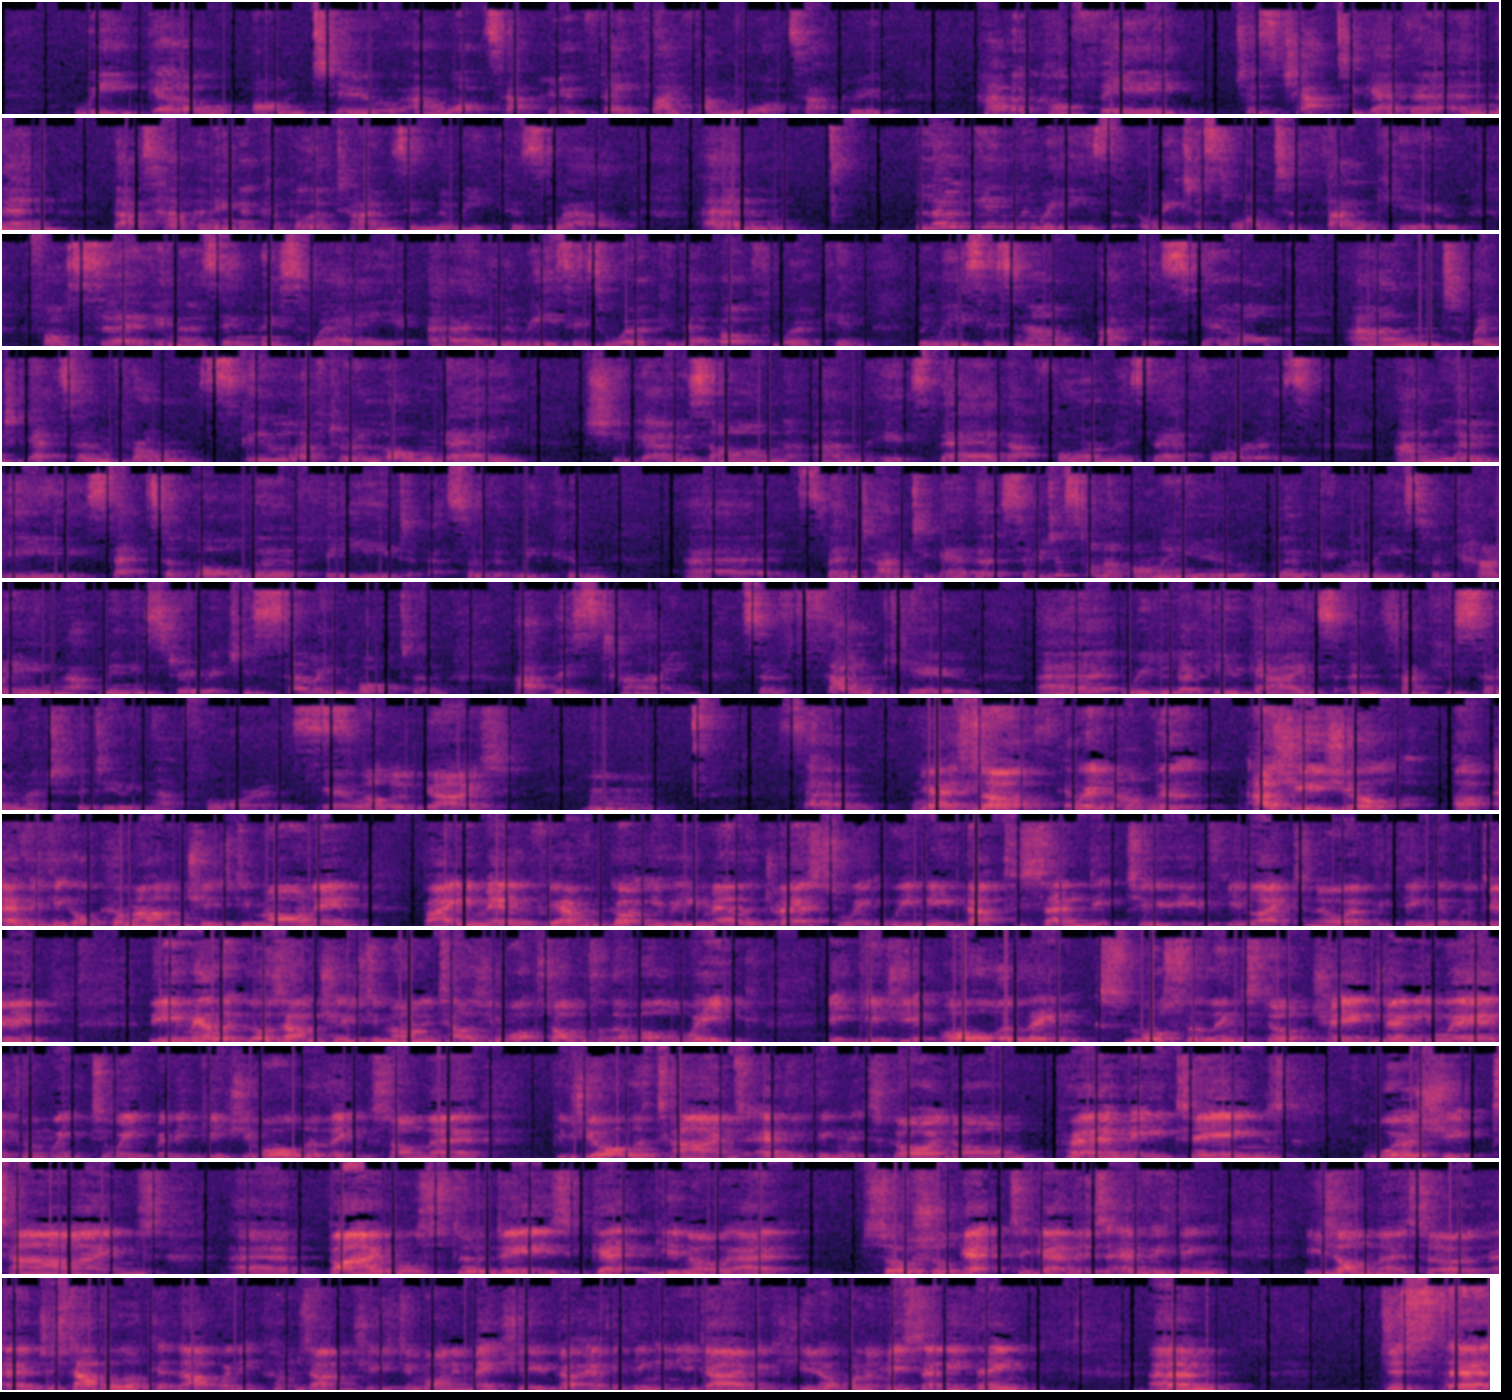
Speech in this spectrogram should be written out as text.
we go on to our WhatsApp group, Faith Life Family WhatsApp group, have a coffee, just chat together, and then that's happening a couple of times in the week as well. Um, Logie and Louise, we just want to thank you for serving us in this way. Uh, Louise is working, they're both working. Louise is now back at school, and when she gets home from school after a long day, she goes on and it's there, that forum is there for us. And Logie sets up all the feed so that we can uh, spend time together. So we just want to honour you, Logie and Louise, for carrying that ministry, which is so important at this time. So thank you. Uh, we love you guys and thank you so much for doing that for us. Yeah, well done, guys. Hmm. So, Yeah, so we, going on? we, as usual, uh, everything will come out on Tuesday morning by email. If we haven't got your email address, we, we need that to send it to you if you'd like to know everything that we're doing. The email that goes out on Tuesday morning tells you what's on for the whole week. It gives you all the links. Most of the links don't change anyway from week to week, but it gives you all the links on there. Gives you all the times, everything that's going on, prayer meetings, worship times, uh, Bible studies, get you know, uh, social get-togethers. Everything is on there. So uh, just have a look at that when it comes out on Tuesday morning. Make sure you've got everything in your diary because you don't want to miss anything. Um, just uh,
